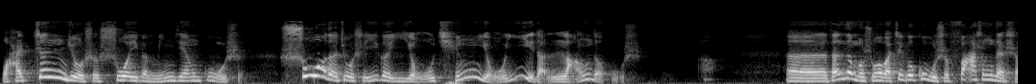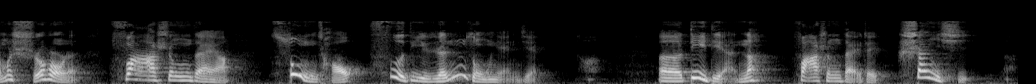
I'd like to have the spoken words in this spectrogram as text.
我还真就是说一个民间故事。说的就是一个有情有义的狼的故事啊，呃，咱这么说吧，这个故事发生在什么时候呢？发生在啊宋朝四帝仁宗年间啊，呃，地点呢发生在这山西啊。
